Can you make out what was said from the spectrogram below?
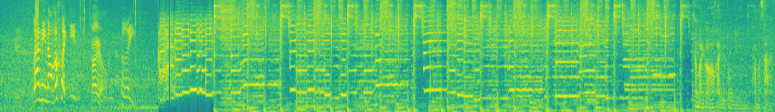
ๆ ร้านนี้น้องก็เคยกิน ใช่เหรอ เคย สมัยก่อนเขาขายอยู่ตรงธรรมศาสตร์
